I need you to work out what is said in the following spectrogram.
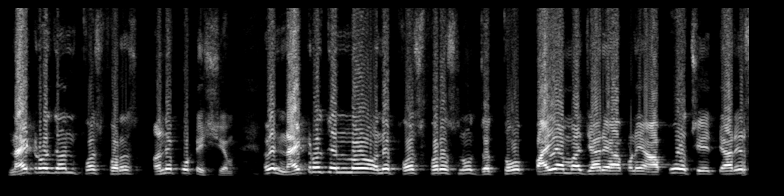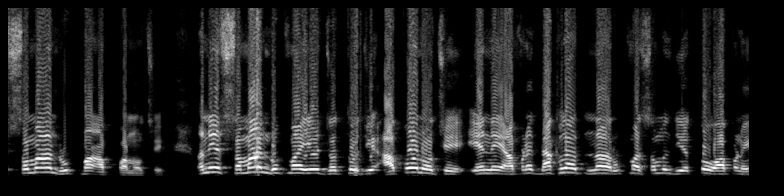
નાઇટ્રોજન, ફોસ્ફરસ અને પોટેશિયમ. હવે નાઇટ્રોજનનો અને ફોસ્ફરસનો જથ્થો પાયામાં જ્યારે આપણે આપવો છે, ત્યારે સમાન રૂપમાં આપવાનો છે. અને સમાન રૂપમાં એ જથ્થો જે આપવાનો છે, એને આપણે દાખલાના રૂપમાં સમજીએ તો આપણે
